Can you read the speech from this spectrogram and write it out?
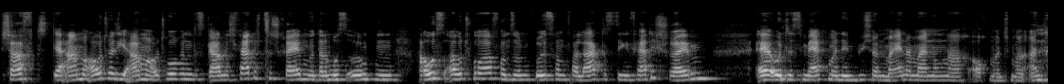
schafft der arme Autor, die arme Autorin das gar nicht fertig zu schreiben und dann muss irgendein Hausautor von so einem größeren Verlag das Ding fertig schreiben äh, und das merkt man den Büchern meiner Meinung nach auch manchmal an.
